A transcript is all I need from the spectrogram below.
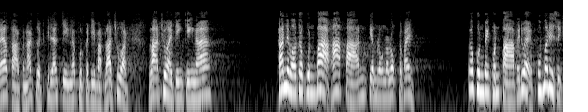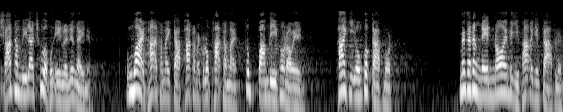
แล้วศาสนาเกิดขึ้นแล้วจริง แล้วคุณปฏิบัติละชั่วละชั่วจริง ๆ นะท่านจะบอกถ้าคุณบ้าพระป่ามึงเตรียมลงนรกทำไมเพราะคุณเป็นคนป่าไปด้วย คุณไม่ได้ศึกษาทำดีละชั่วคุณเองเลยเรื่องไงเนี่ย คุณไหว้พระทำไมกราบพระทำไมเคารพพระทำไม ก็ความดีของเราเองพระกี่องค์ก็กราบหมด แม้กระทั่งเนนน้อยไม่กี่พระก็ยังกราบเลย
